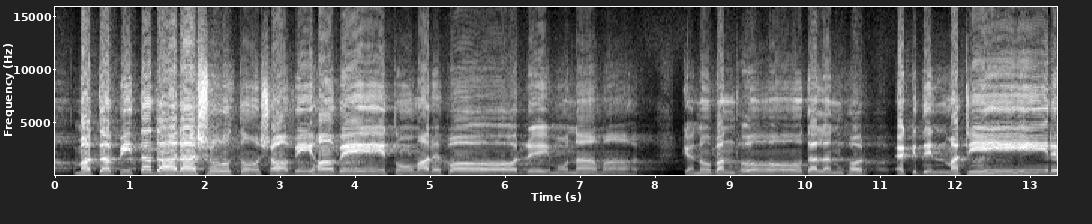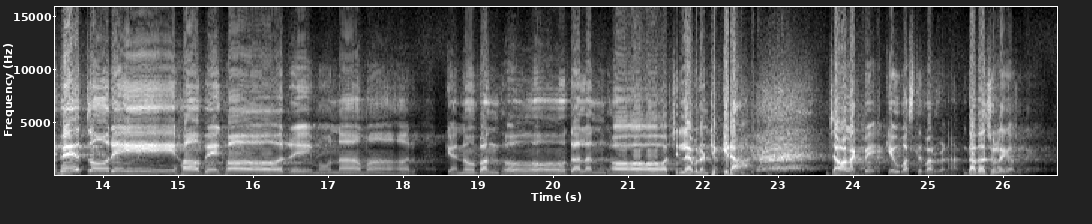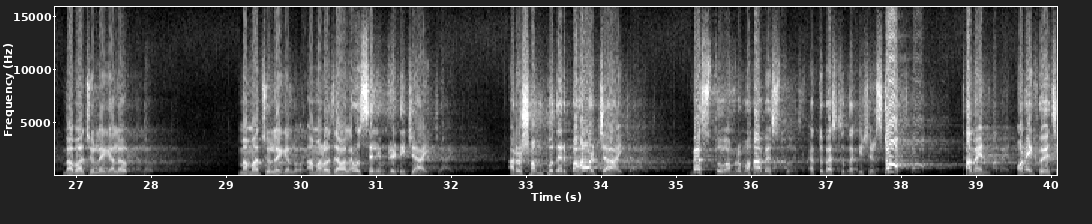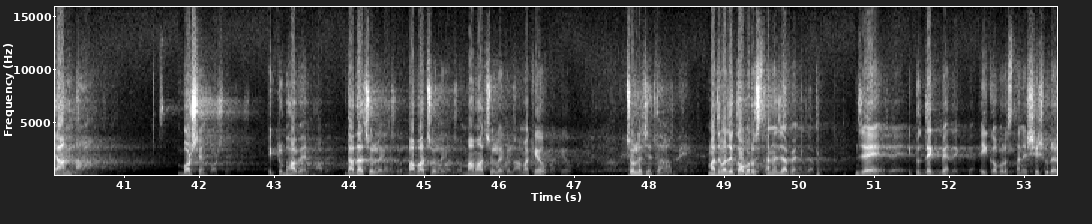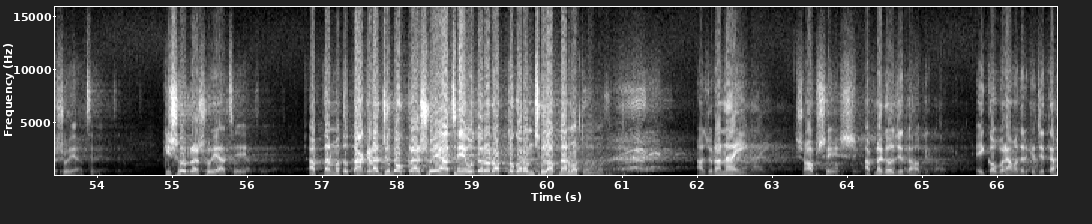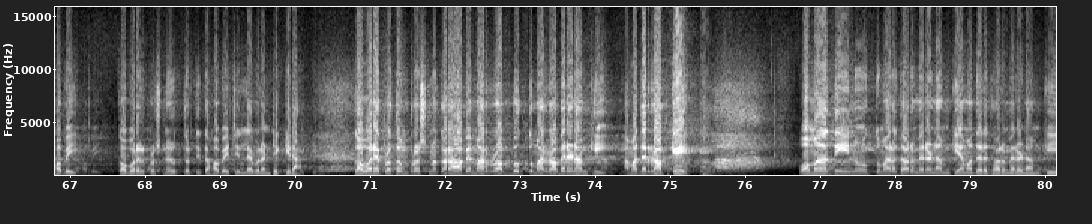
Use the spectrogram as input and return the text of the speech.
মাতা পিতা দ্বারা সুত সবই হবে তোমার পর পরে মোনামার কেন বান্ধ দালান ঘর? একদিন মাটির ভেতরে হবে ঘর ঘরে মোনামার কেন বান্ধ দালান ঘর? চিল্লায় বলেন, ঠিক কিনা? যাওয়া লাগবে, কেউ বাঁচতে পারবে না। দাদা চলে গেল, বাবা চলে গেল মামা চলে গেল, আমারও যাওয়া লাগবে। সেলিব্রিটি চাই, আরও সম্পদের পাহাড় চাই। ব্যস্ত, আমরা মহা ব্যস্ত এত ব্যস্ততা কিসের? স্টপ থামেন, অনেক হয়েছে, আর না। বসেন, একটু ভাবেন। দাদা চলে গেল, বাবা চলে গেল, মামা চলে গেল, আমাকেও চলে যেতে হবে। মাঝে মাঝে কবরস্থানে যাবেন। যে, একটু দেখবেন, এই কবরস্থানে শিশুরা শুয়ে আছে, কিশোররা শুয়ে আছে আপনার মতো তাগড়া যুবকরা শুয়ে আছে, ওদেরও রক্ত গরম ছিল আপনার মতো। আজ ওরা নাই, সব শেষ, আপনাকেও যেতে হবে। এই কবরে আমাদেরকে যেতে হবেই। কবরের প্রশ্নের উত্তর দিতে হবে, চিল্লায় বলেন, ঠিক কিনা? কবরে প্রথম প্রশ্ন করা হবে, মার রব্বুক তোমার রবের নাম কি? আমাদের রব কে? ওমা দিনুক, তোমার ধর্মের নাম কি? আমাদের ধর্মের নাম কি?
